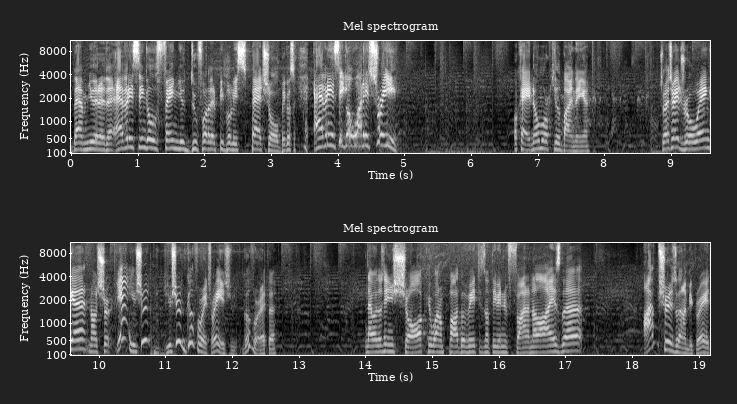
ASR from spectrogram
damn you, that every single thing you do for other people is special because every single one is free. Okay, no more kill binding. Should I try drawing? Uh, not sure. Yeah, you should. You should go for it, Ray. You should go for it. Uh. Now, was in shock. One part of it is not even finalized. Uh. I'm sure it's gonna be great.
